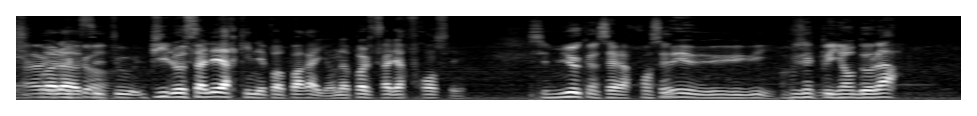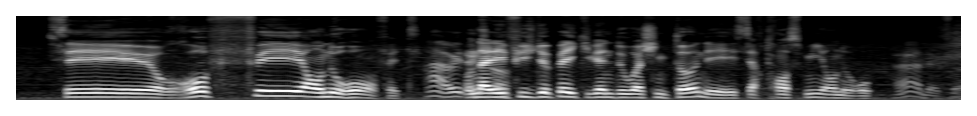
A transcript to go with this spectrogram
Ah oui, voilà, c'est tout. Puis le salaire qui n'est pas pareil. On n'a pas le salaire français. C'est mieux qu'un salaire français? Oui, oui, oui, oui. Vous êtes payé en dollars? C'est refait en euros en fait. Ah oui, On a les fiches de paye qui viennent de Washington et c'est retransmis en euros. Ah, d'accord.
